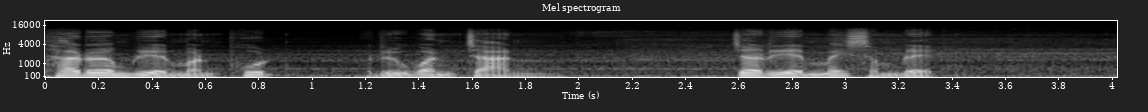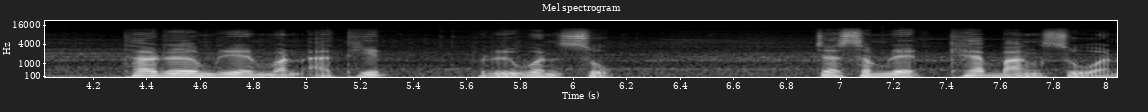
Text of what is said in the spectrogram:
ถ้าเริ่มเรียนวันพุธหรือวันจันทร์ จะเรียนไม่สำเร็จ ถ้าเริ่มเรียนวันอาทิตย์หรือวันศุกร์จะสำเร็จแค่บางส่วน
